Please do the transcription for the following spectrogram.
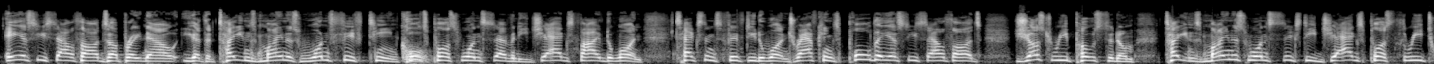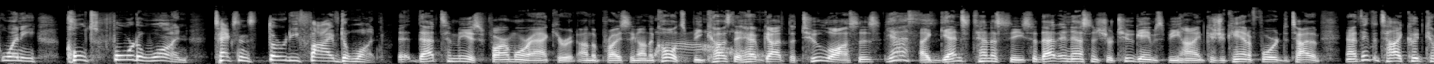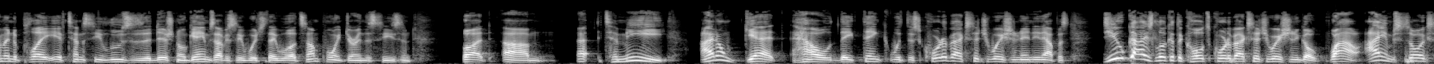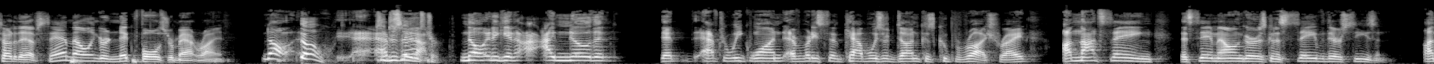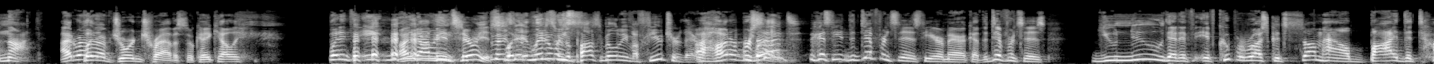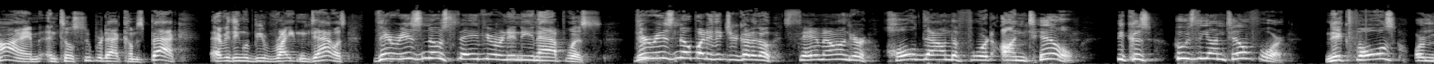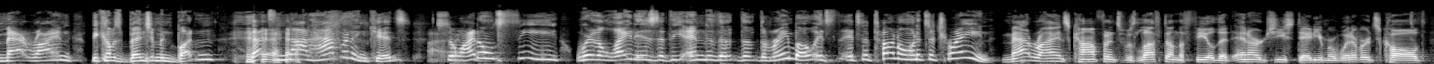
AFC South odds up right now. You got the Titans minus 115, Colts plus 170, Jags 5 to 1, Texans 50 to 1. DraftKings pulled AFC South odds, just reposted them. Titans minus 160, Jags plus 320, Colts 4 to 1, Texans 35 to 1. That to me is far more accurate on the pricing on the Colts because they have got the two losses yes. against Tennessee. So that, in essence, you're two games behind because you can't afford to tie them. And I think the tie could come into play if Tennessee loses additional games, obviously, which they will at some point during the season. But um, uh, to me, I don't get how they think with this quarterback situation in Indianapolis. Do you guys look at the Colts quarterback situation and go, wow, I am so excited to have Sam Ehlinger, Nick Foles, or Matt Ryan? No, no, it's a disaster. No, and again, I, I know that that after week one, everybody said Cowboys are done because Cooper Rush, right? I'm not saying that Sam Ehlinger is going to save their season. I'm not. I'd rather have Jordan Travis, okay, Kelly? But it, it I'm not being serious. There's, But it at least literally there's a possibility of a future there. A hundred percent. Because he, the difference is here, America. The difference is you knew that if, if Cooper Rush could somehow bide the time until Super Dak comes back, everything would be right in Dallas. There is no savior in Indianapolis. There is nobody that you're going to go, Sam Ehlinger, hold down the fort until. Because who's the until for? Nick Foles or Matt Ryan becomes Benjamin Button? That's not happening, kids. So I don't see where the light is at the end of the, the, the rainbow. It's it's a tunnel and it's a train. Matt Ryan's confidence was left on the field at NRG Stadium or whatever it's called.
